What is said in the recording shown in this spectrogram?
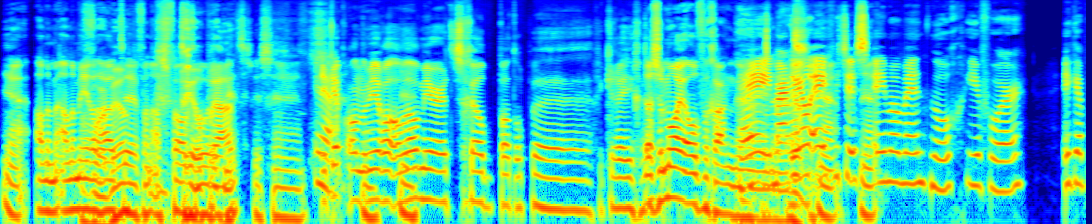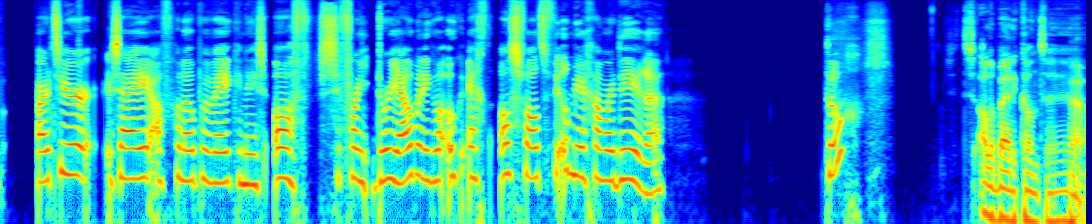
ja, Anne, Anne Merel houdt van asfalt, net. Dus, eh, Ja. Ik heb Anne Merel al Ja. wel meer het schelppad op eh, gekregen. dat is een mooie overgang. hey, maar heel Ja, eventjes ja. één moment nog hiervoor. Ik heb Arthur zei afgelopen week ineens... Oh, van, door jou ben ik wel ook echt asfalt veel meer gaan waarderen. Toch? Het is allebei de kanten. eh, Ja.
